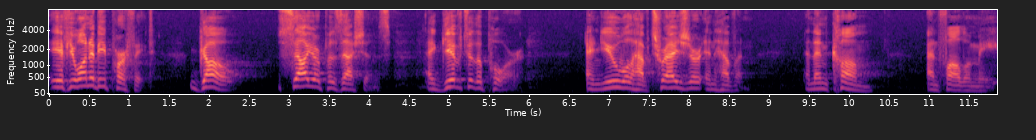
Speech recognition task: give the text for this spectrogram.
If you want to be perfect, go, sell your possessions, and give to the poor, and you will have treasure in heaven. And then come and follow me.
